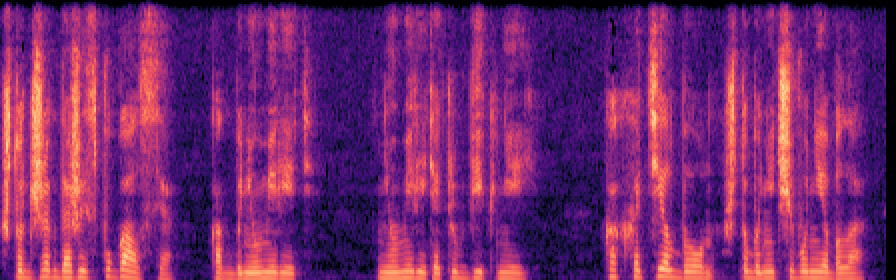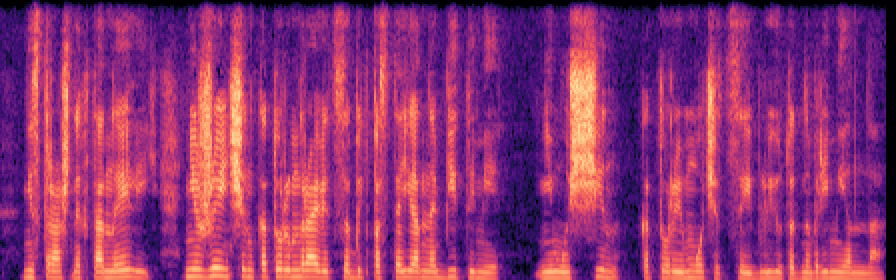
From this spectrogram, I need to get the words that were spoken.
что Джек даже испугался, как бы не умереть. Не умереть от любви к ней. Как хотел бы он, чтобы ничего не было. Ни страшных тоннелей, ни женщин, которым нравится быть постоянно битыми, ни мужчин, которые мочатся и блюют одновременно.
